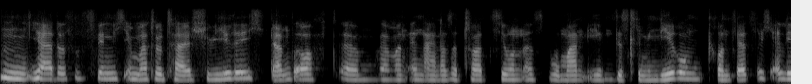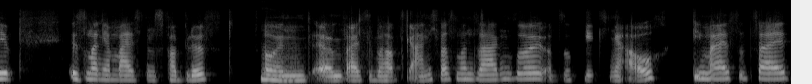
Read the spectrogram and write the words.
Hm, ja, das ist, finde ich, immer total schwierig. Ganz oft, ähm, wenn man in einer Situation ist, wo man eben Diskriminierung grundsätzlich erlebt, ist man ja meistens verblüfft mhm. und ähm, weiß überhaupt gar nicht, was man sagen soll. Und so geht es mir auch die meiste Zeit.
